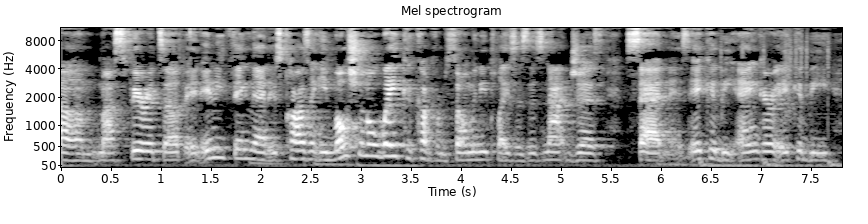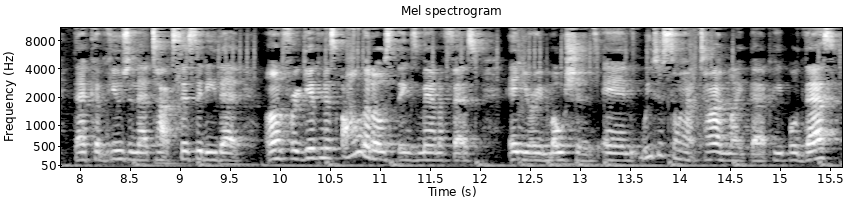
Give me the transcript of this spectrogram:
um, my spirits up and anything that is causing emotional weight could come from so many places. It's not just sadness. It could be anger. It could be that confusion, that toxicity, that unforgiveness. All of those things manifest in your emotions. And we just don't have time like that, people. That's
